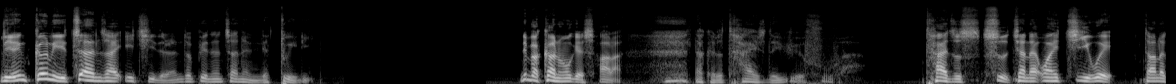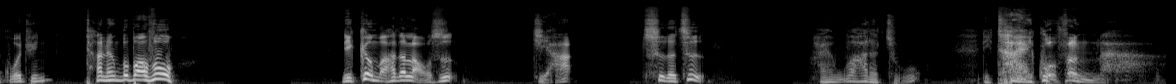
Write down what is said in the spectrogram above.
连跟你站在一起的人都变成站在你的对立。你把干龙给杀了，那可是太子的岳父啊！太子是将来万一继位当了国君，他能不报复？你更把他的老师甲刺了字，还挖了足。你太过分了，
